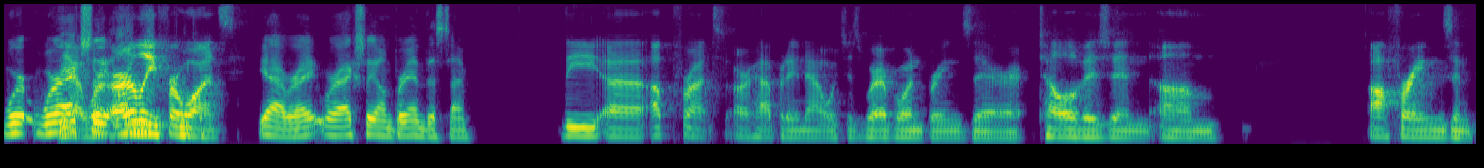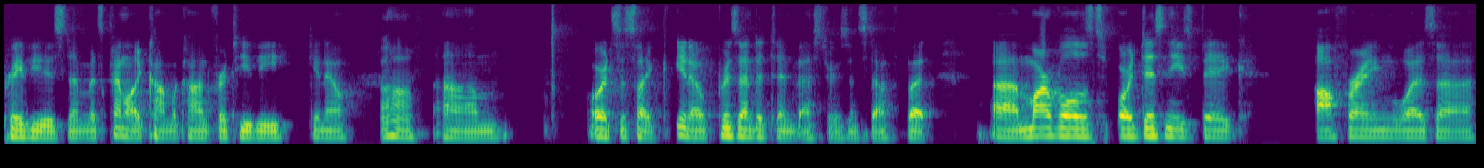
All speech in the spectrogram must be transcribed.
We're we're yeah, actually we're early on- for once. Yeah, right. We're actually on brand this time. The uh, upfronts are happening now, which is where everyone brings their television um, offerings and previews them. It's kind of like Comic Con for TV, you know. Uh huh. um, or it's just like you know presented to investors and stuff. But uh, Marvel's or Disney's big offering was uh,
